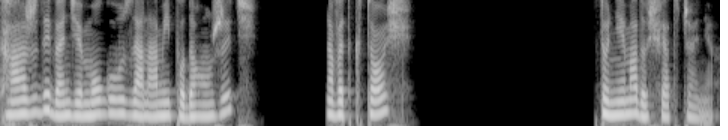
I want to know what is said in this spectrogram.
Każdy będzie mógł za nami podążyć, nawet ktoś, kto nie ma doświadczenia.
